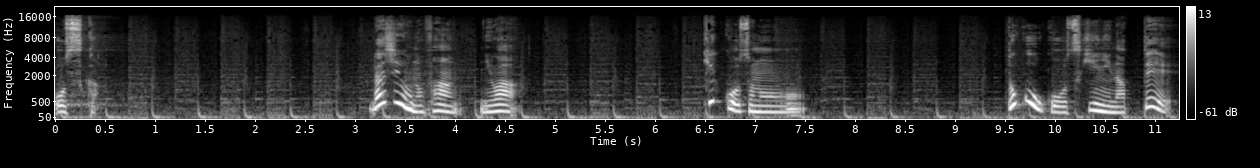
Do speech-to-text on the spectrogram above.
押すか。ラジオのファンには、結構その、どこをこう好きになって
